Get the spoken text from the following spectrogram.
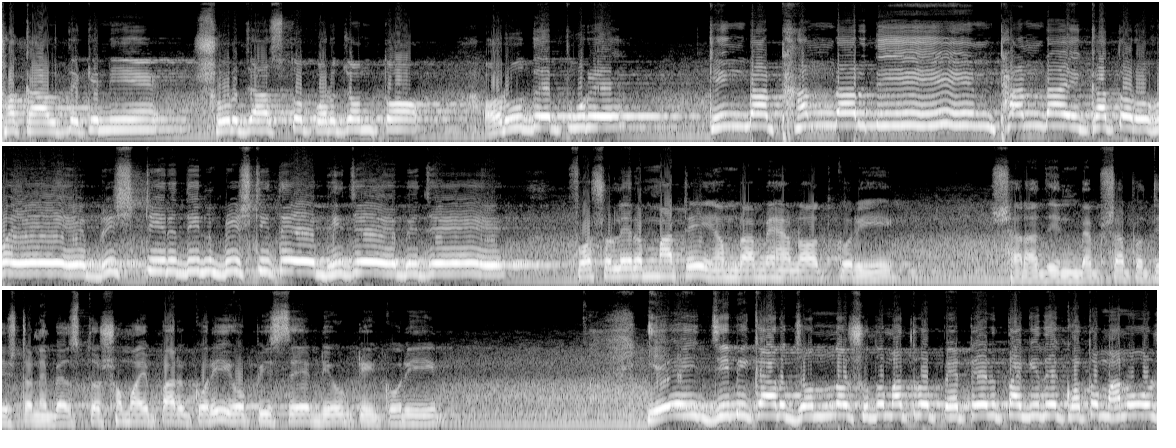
সকাল থেকে নিয়ে সূর্যাস্ত পর্যন্ত রোদে পুড়ে কিংবা ঠান্ডার দিন ঠান্ডায় কাতর হয়ে বৃষ্টির দিন বৃষ্টিতে ভিজে ভিজে ফসলের মাঠে আমরা মেহনত করি। সারাদিন ব্যবসা প্রতিষ্ঠানে ব্যস্ত সময় পার করি, অফিসে ডিউটি করি। এই জীবিকার জন্য শুধুমাত্র পেটের তাগিদে কত মানুষ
